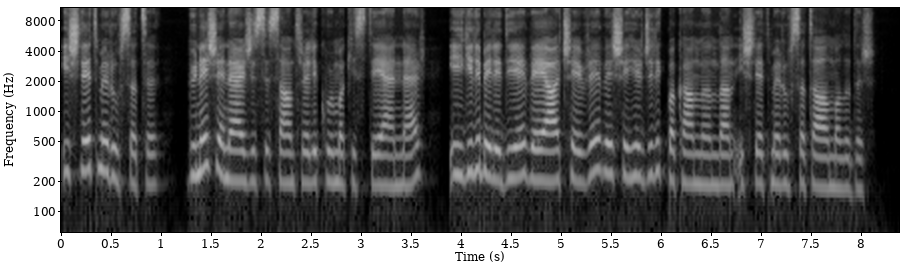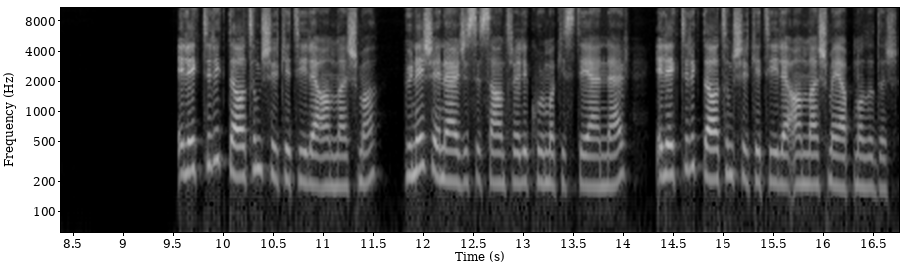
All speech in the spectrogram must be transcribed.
İşletme ruhsatı, güneş enerjisi santrali kurmak isteyenler, ilgili belediye veya Çevre ve Şehircilik Bakanlığı'ndan işletme ruhsatı almalıdır. Elektrik dağıtım şirketiyle anlaşma, güneş enerjisi santrali kurmak isteyenler, elektrik dağıtım şirketiyle anlaşma yapmalıdır.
